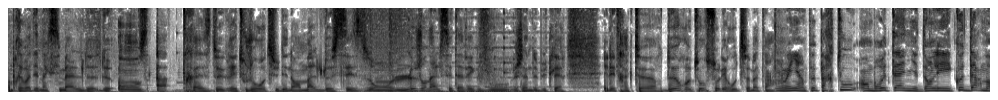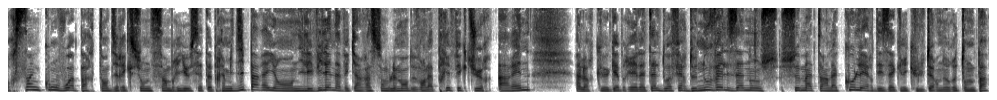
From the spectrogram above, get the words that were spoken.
On prévoit des maximales de de 11 à 13 degrés, toujours au-dessus des normales de saison. Le journal, c'est avec vous, Jeanne de Butler, et les tracteurs de retour sur les routes ce matin. Oui, un peu partout en Bretagne, dans les Côtes d'Armor, cinq convois partent en direction de Saint-Brieuc cet après-midi. Pareil en Ille-et-Vilaine avec un rassemblement devant la préfecture à Rennes. Alors que Gabriel Attal doit faire de nouvelles annonces ce matin, la colère des agriculteurs ne retombe pas.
